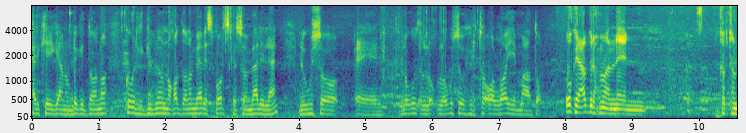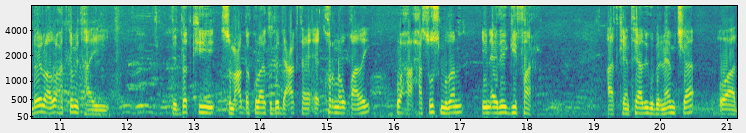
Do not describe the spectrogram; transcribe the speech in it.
halkaygaanu dhegi doono gobolka gebile noqon doono meel sportska somalilan lagu soo loogu soo hirto oo loo yimaado. Okay cabdiraxmaan kabtan dhaylo aad waxaad ka mid tahay dadkii sumcadda kulahay kubadda cagta ee korna u qaaday waxaa xasuus mudan in adeeggii faar aad keentay adigu barnaamijka oo aad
